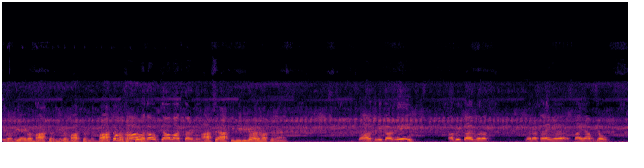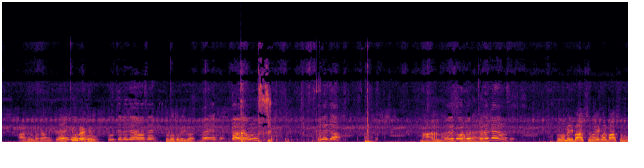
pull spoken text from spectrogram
एक बार भैया एक बार बात करनी है एक बार बात करनी। बात तो कर हाँ सकते हो बताओ क्या बात करनी? आपसे आपकी बीवी के बारे में बात कर रहे हैं। बात नहीं करनी। अभी टाइम हो रहा मेरा टाइम है। भाई आप जाओ। आप मेरे को बता सकते हैं क्यों बैठे हो? तू चले जा यहाँ से। सुनो तो मेरी बात। मैं एक कह रहा हूँ। चले जा। मारना चले जा यहाँ से। सुनो मेरी बात सुनो एक बार बात सुनो।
